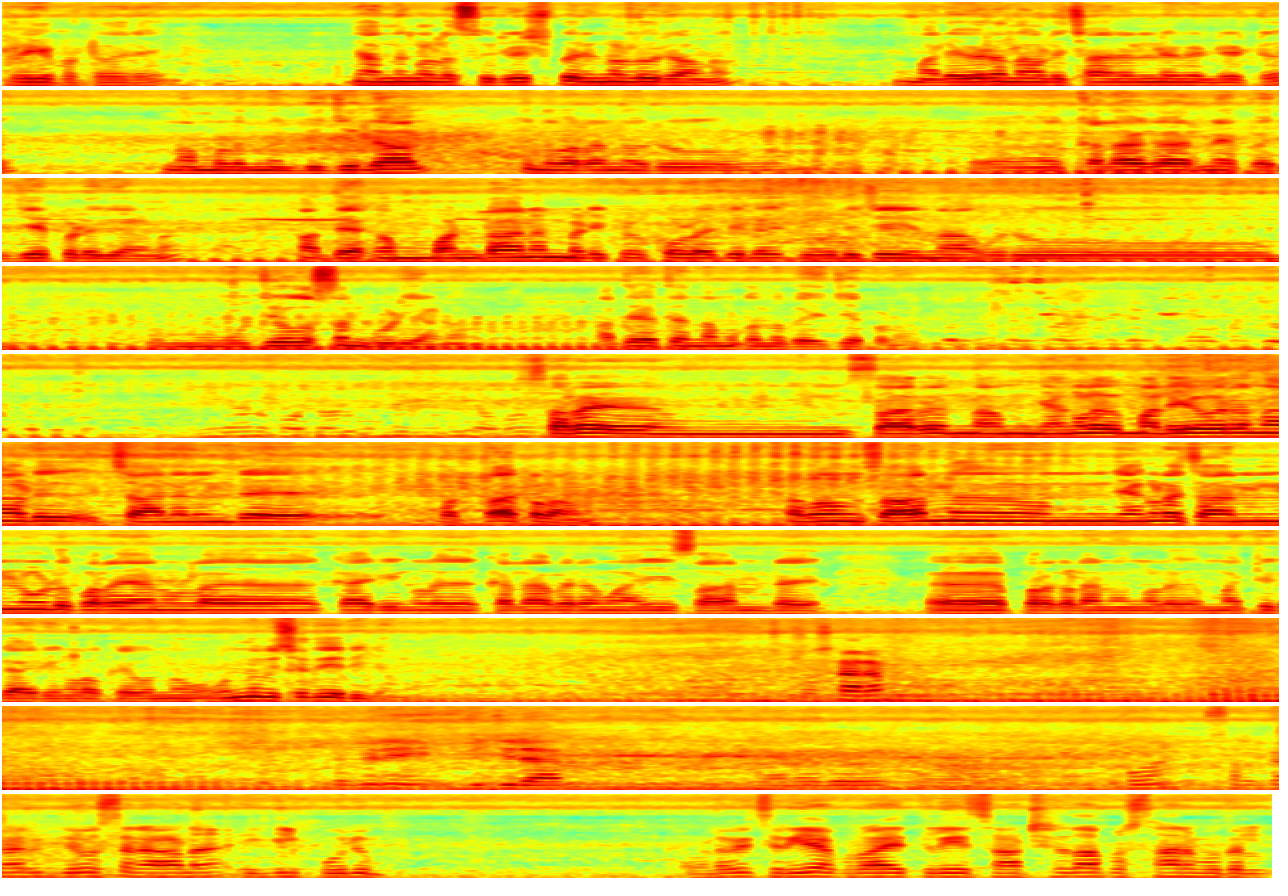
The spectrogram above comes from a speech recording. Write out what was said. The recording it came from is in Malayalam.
പ്രിയപ്പെട്ടവരെ ഞാൻ നിങ്ങളുടെ സുരേഷ് പെരുങ്ങള്ളൂരാണ്. മലയോര നാട് ചാനലിന് വേണ്ടിയിട്ട് നമ്മളിന്ന് ബിജുലാൽ എന്ന് പറയുന്ന ഒരു കലാകാരനെ പരിചയപ്പെടുകയാണ്. അദ്ദേഹം വണ്ടാനം മെഡിക്കൽ കോളേജിൽ ജോലി ചെയ്യുന്ന ഒരു ഉദ്യോഗസ്ഥൻ കൂടിയാണ്. അദ്ദേഹത്തെ നമുക്കൊന്ന് പരിചയപ്പെടാം. സാറേ സാറേ ഞങ്ങൾ മലയോര നാട് ചാനലിന്റെ വക്താക്കളാണ്. അപ്പം സാറിന് ഞങ്ങളുടെ ചാനലിനോട് പറയാനുള്ള കാര്യങ്ങൾ കലാപരമായി സാറിന്റെ പ്രകടനങ്ങൾ മറ്റു കാര്യങ്ങളൊക്കെ ഒന്ന് ഒന്ന് വിശദീകരിക്കണം നമസ്കാരം. പേര് ബിജുലാൽ ഞാനൊരു ഇപ്പോൾ സർക്കാർ ഉദ്യോഗസ്ഥനാണ് എങ്കിൽ പോലും വളരെ ചെറിയ പ്രായത്തിൽ സാക്ഷരതാ പ്രസ്ഥാനം മുതൽ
